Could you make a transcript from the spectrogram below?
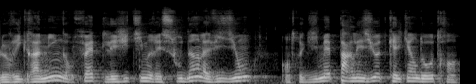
Le regramming, en fait, légitimerait soudain la vision, entre guillemets, par les yeux de quelqu'un d'autre.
